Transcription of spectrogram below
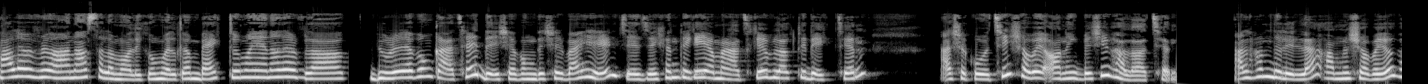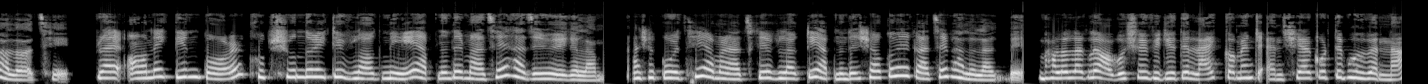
হ্যালো এভরিওয়ান আসসালামু আলাইকুম welcome back to my another blog দূরের এবং কাছের, দেশ এবং দেশের বাইরে যে যেখান থেকেই আমার আজকের ব্লগটি দেখছেন, আশা করছি সবাই অনেক বেশি ভালো আছেন। আলহামদুলিল্লাহ, আমরা সবাইও ভালো আছি। প্রায় অনেক দিন পর খুব সুন্দর একটি ব্লগ নিয়ে আপনাদের মাঝে হাজির হয়ে গেলাম। আশা করছি আমার আজকের ব্লগটি আপনাদের সকলের কাছে ভালো লাগবে। ভালো লাগলে অবশ্যই ভিডিওতে লাইক কমেন্ট এন্ড শেয়ার করতে ভুলবেন না।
